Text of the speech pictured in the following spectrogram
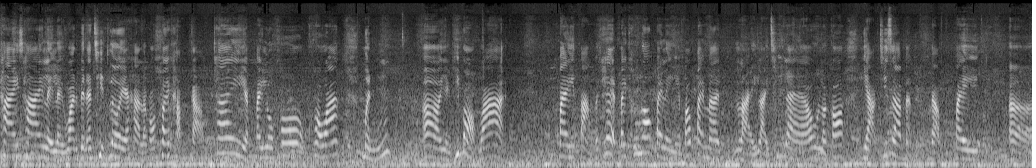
ใช่ใช่หลาย ๆ วันเป็นอาทิตย์เลยอะค่ะ แล้วก็ค่อยขับกลับใช่อยากไปโลโก้เพราะว่าเหมือนเอ่ออย่างที่บอกว่าไปต่างประเทศไปข้างนอกไปอะไรเงี้ยเป้าไปมาหลายหลายที่แล้ว แล้วก็อยากที่จะแบบแบบไปเอ่อ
